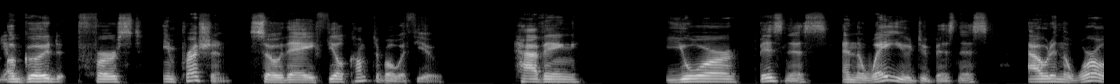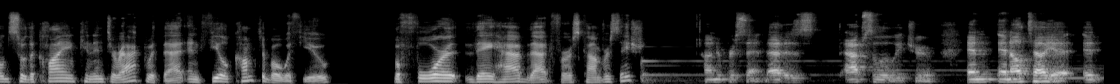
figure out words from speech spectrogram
yep. a good first impression so they feel comfortable with you, having your business and the way you do business out in the world so the client can interact with that and feel comfortable with you before they have that first conversation. 100%. That is absolutely true. And and I'll tell you, it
